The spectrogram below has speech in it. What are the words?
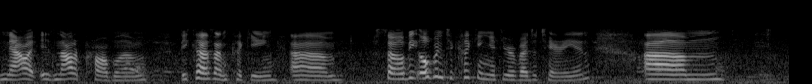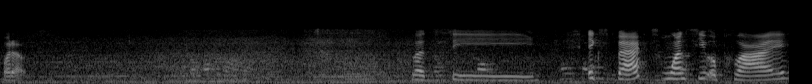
now it is not a problem because I'm cooking. Um, so be open to cooking if you're a vegetarian. Um, what else? Let's see, expect once you apply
